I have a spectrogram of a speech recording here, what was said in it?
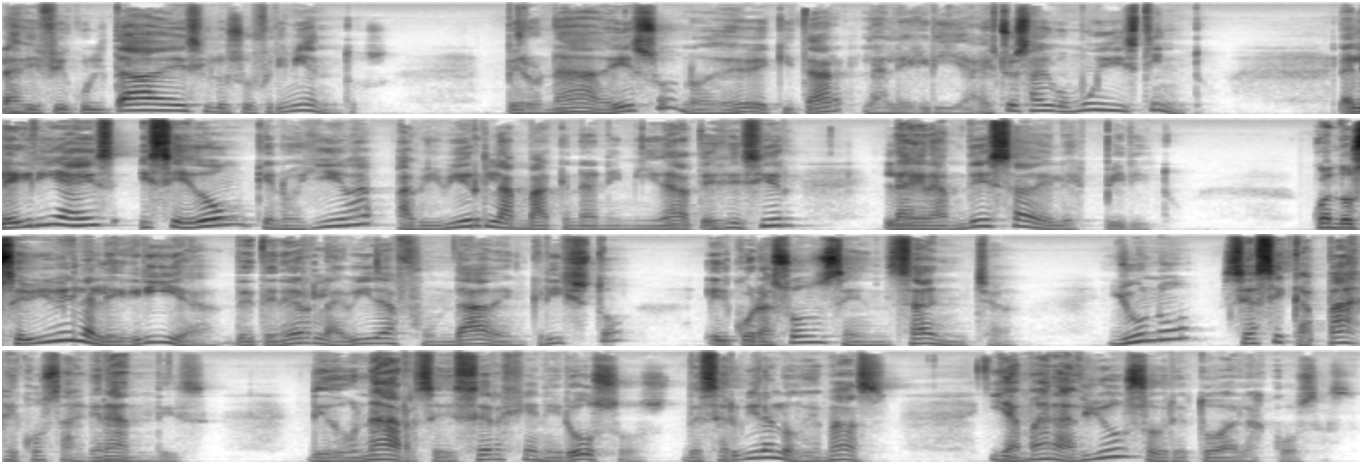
las dificultades y los sufrimientos pero nada de eso nos debe quitar la alegría. Esto es algo muy distinto. La alegría es ese don que nos lleva a vivir la magnanimidad, es decir, la grandeza del Espíritu. Cuando se vive la alegría de tener la vida fundada en Cristo, el corazón se ensancha y uno se hace capaz de cosas grandes, de donarse, de ser generosos, de servir a los demás y amar a Dios sobre todas las cosas.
